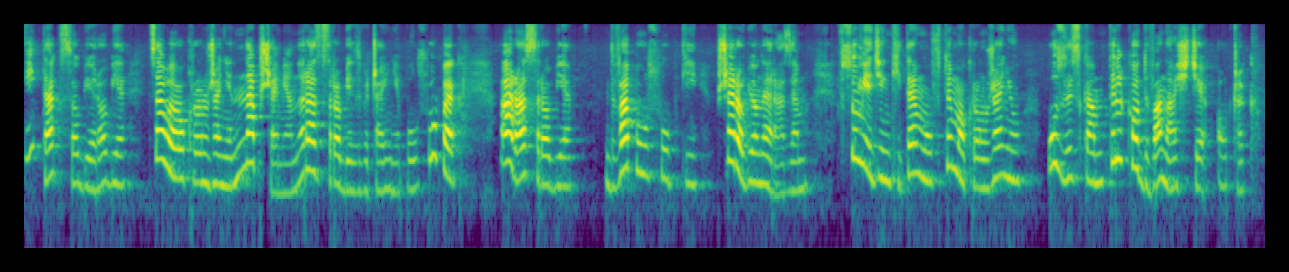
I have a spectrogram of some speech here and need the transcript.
I tak sobie robię całe okrążenie na przemian. Raz robię zwyczajnie półsłupek, a raz robię dwa półsłupki przerobione razem. W sumie dzięki temu w tym okrążeniu uzyskam tylko 12 oczek.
